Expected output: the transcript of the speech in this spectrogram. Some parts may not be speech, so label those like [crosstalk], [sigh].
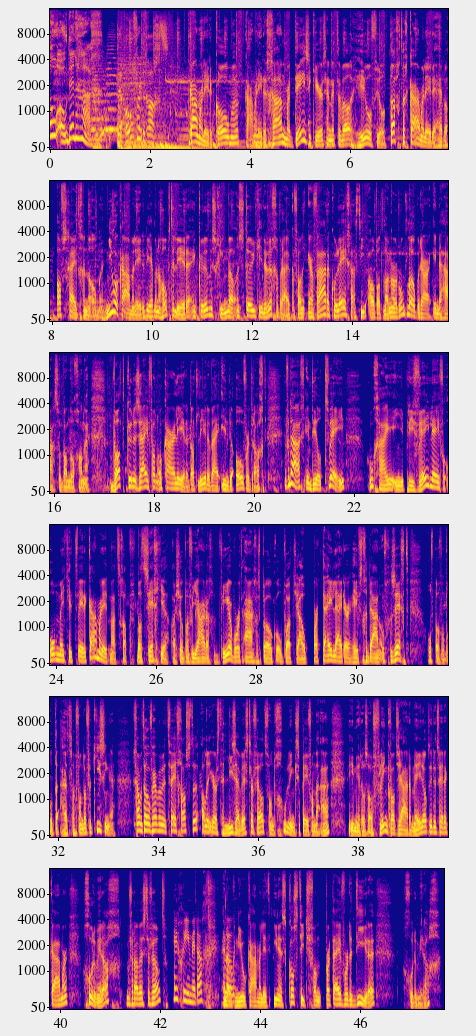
OO Den Haag. De overdracht. Kamerleden komen, Kamerleden gaan, maar deze keer zijn het er wel heel veel. 80 Kamerleden hebben afscheid genomen. Nieuwe Kamerleden die hebben een hoop te leren en kunnen misschien wel een steuntje in de rug gebruiken van ervaren collega's die al wat langer rondlopen daar in de Haagse wandelgangen. Wat kunnen zij van elkaar leren? Dat leren wij in de overdracht. En vandaag in deel 2 hoe ga je in je privéleven om met je Tweede Kamerlidmaatschap? Wat zeg je als je op een verjaardag weer wordt aangesproken op wat jouw partijleider heeft gedaan of gezegd? Of bijvoorbeeld de uitslag van de verkiezingen. Gaan we het over hebben met twee gasten. Allereerst Lisa Westerveld van GroenLinks PvdA, die inmiddels al flink wat jaren meeloopt in de Tweede Kamer. Goedemiddag, mevrouw Westerveld. Hey, goedemiddag. En ook nieuw Kamerlid Ines Kostic van Partij voor de Dieren. Goedemiddag.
